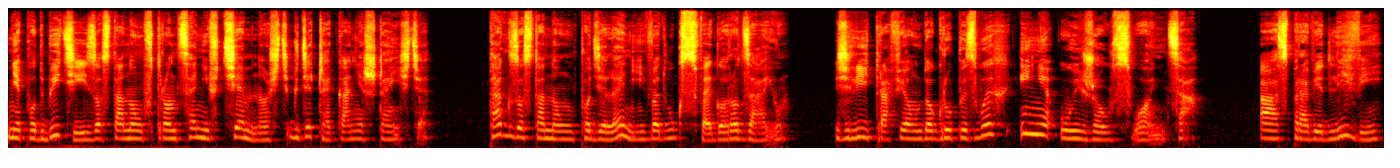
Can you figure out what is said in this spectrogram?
Niepodbici zostaną wtrąceni w ciemność, gdzie czeka nieszczęście. Tak zostaną podzieleni według swego rodzaju. Źli trafią do grupy złych i nie ujrzą słońca. A sprawiedliwi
